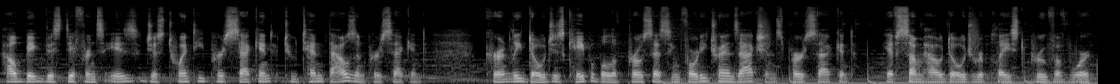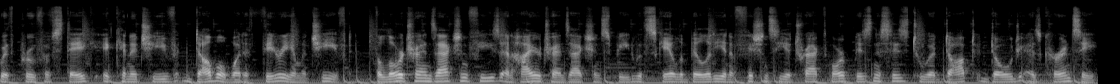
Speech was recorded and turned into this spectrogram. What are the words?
How big this difference is, just 20 per second to 10,000 per second. Currently, Doge is capable of processing 40 transactions per second. If somehow Doge replaced proof of work with proof of stake, it can achieve double what Ethereum achieved. The lower transaction fees and higher transaction speed with scalability and efficiency attract more businesses to adopt Doge as currency.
